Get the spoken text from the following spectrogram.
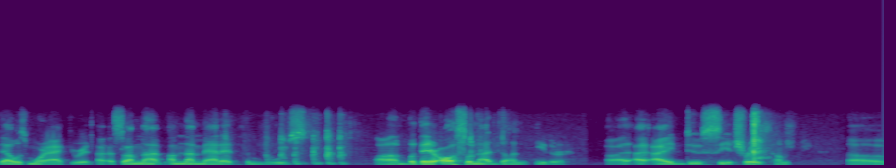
that was more accurate. Uh, so I'm not I'm not mad at the moves, um, but they're also not done either. Uh, I I do see a trade come, uh,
